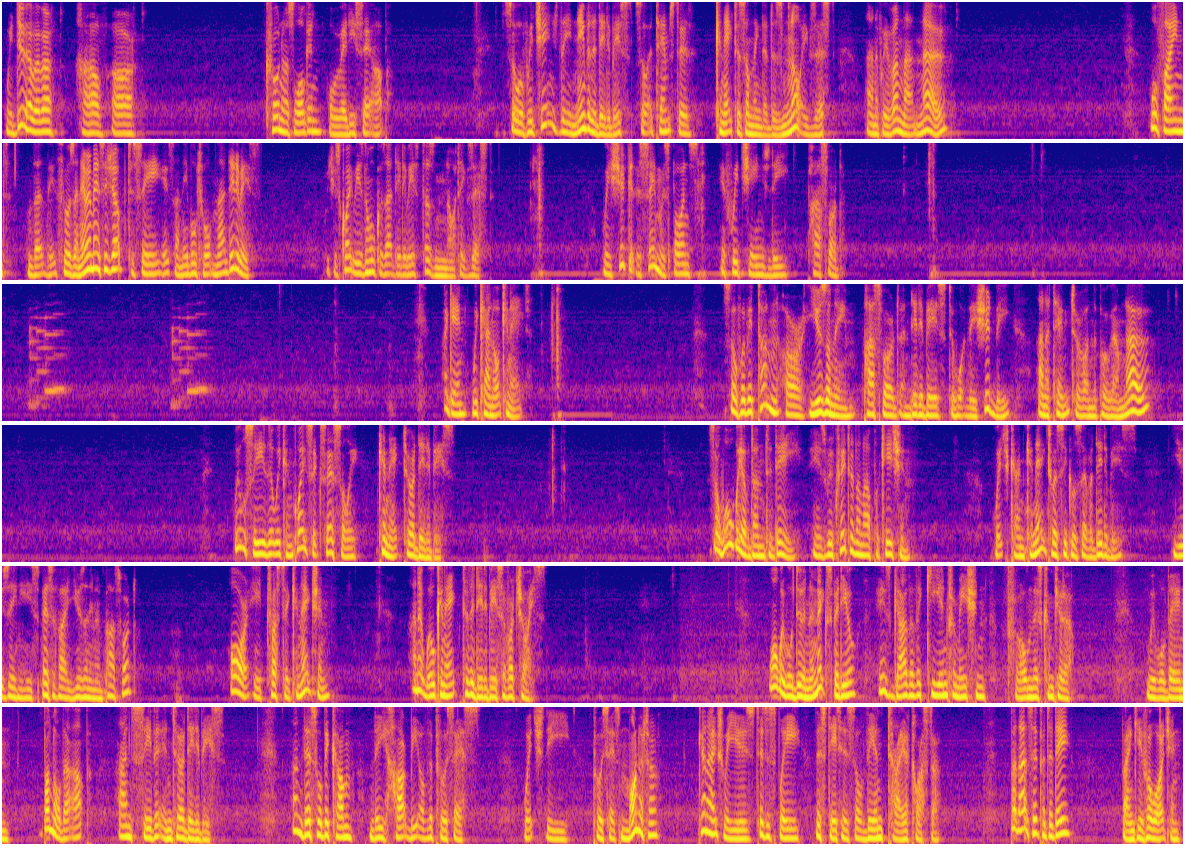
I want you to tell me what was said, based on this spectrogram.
We do, however, have our Kronos login already set up. So if we change the name of the database so it attempts to connect to something that does not exist, and if we run that now, we'll find that it throws an error message up to say it's unable to open that database, which is quite reasonable because that database does not exist. We should get the same response if we change the password. Again, we cannot connect. So if we return our username, password and database to what they should be and attempt to run the program now, we will see that we can quite successfully connect to our database. So what we have done today is we've created an application which can connect to a SQL Server database using a specified username and password or a trusted connection and it will connect to the database of our choice. What we will do in the next video is gather the key information from this computer. We will then bundle that up and save it into our database. And this will become the heartbeat of the process, which the process monitor can actually use to display the status of the entire cluster. But that's it for today. Thank you for watching.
